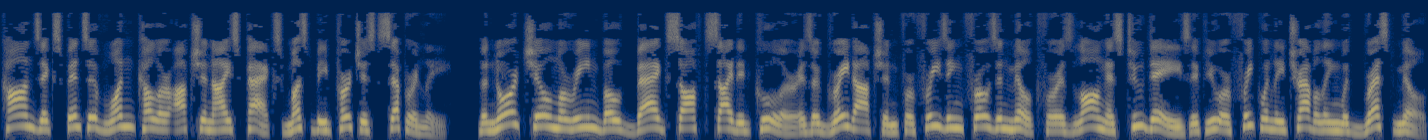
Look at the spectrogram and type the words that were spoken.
Cons Expensive one-color option ice packs must be purchased separately. The Nor-Chill Marine Boat Bag Soft-Sided Cooler is a great option for freezing frozen milk for as long as two days if you are frequently traveling with breast milk.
